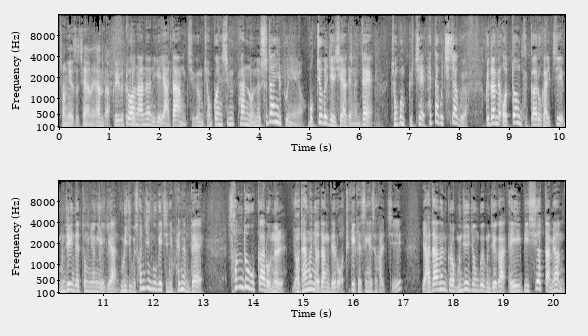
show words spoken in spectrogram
정해서 제안을 해야 한다. 그리고 또 하나는 이게 야당 지금 정권 심판론은 수단일 뿐이에요. 목적을 제시해야 되는데 음. 정권 교체했다고 치자고요. 그다음에 어떤 국가로 갈지 문재인 대통령이 얘기한 우리 지금 선진국에 진입했는데 선도 국가론을 여당은 여당대로 어떻게 개성해서 갈지 야당은 그럼 문재인 정부의 문제가 A, B, C였다면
